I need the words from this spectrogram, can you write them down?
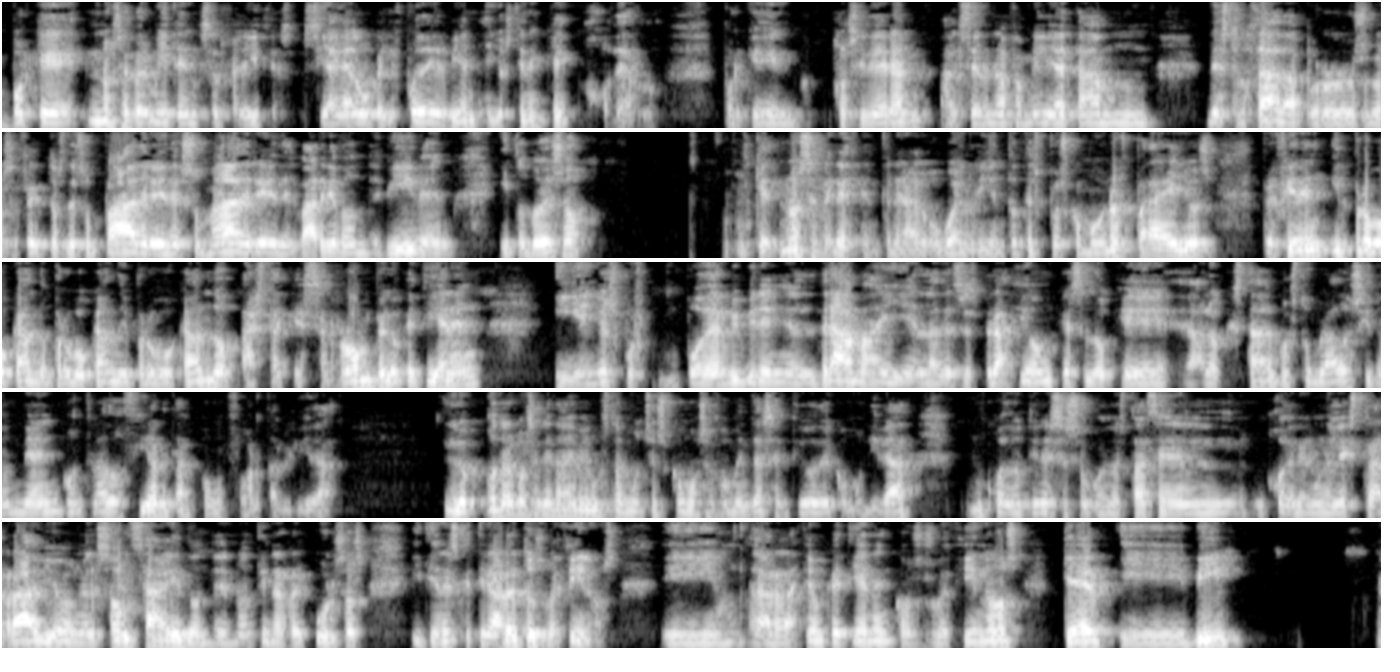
porque no se permiten ser felices. Si hay algo que les puede ir bien, ellos tienen que joderlo, porque consideran, al ser una familia tan destrozada por los, efectos de su padre, de su madre, del barrio donde viven y todo eso, que no se merecen tener algo bueno. Y entonces, pues como no es para ellos, prefieren ir provocando, provocando y provocando hasta que se rompe lo que tienen y ellos pues poder vivir en el drama y en la desesperación que es lo que a lo que están acostumbrados y donde han encontrado cierta confortabilidad otra cosa que también me gusta mucho es cómo se fomenta el sentido de comunidad cuando tienes eso, cuando estás en, joder, en el extra radio, en el Southside, donde no tienes recursos y tienes que tirar de tus vecinos. Y la relación que tienen con sus vecinos, Kev y Vi,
